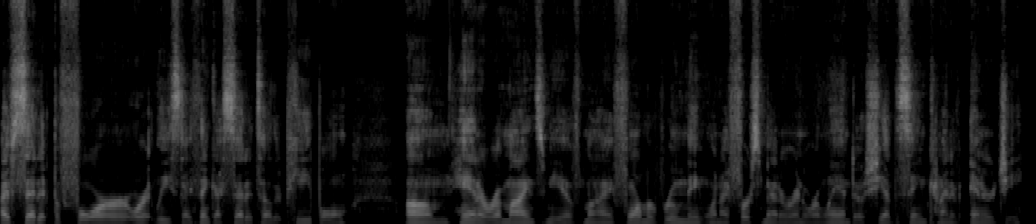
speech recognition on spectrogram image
I've said it before, or at least I think I said it to other people. Um, Hannah reminds me of my former roommate when I first met her in Orlando. She had the same kind of energy.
